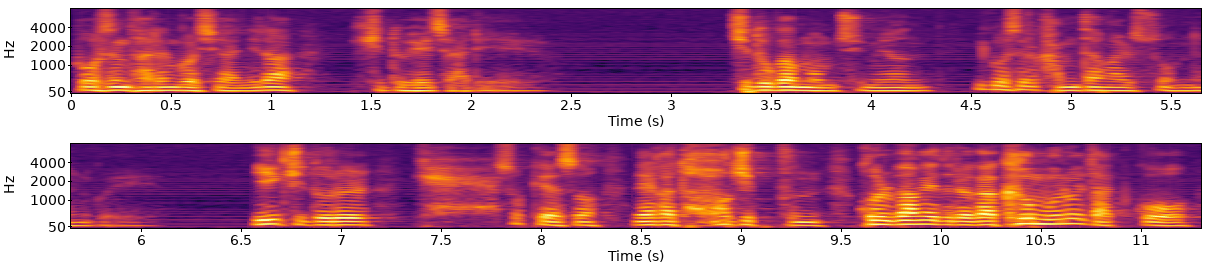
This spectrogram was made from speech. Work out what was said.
그것은 다른 것이 아니라 기도의 자리예요. 기도가 멈추면 이것을 감당할 수 없는 거예요. 이 기도를 계속해서 내가 더 깊은 골방에 들어가 그 문을 닫고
